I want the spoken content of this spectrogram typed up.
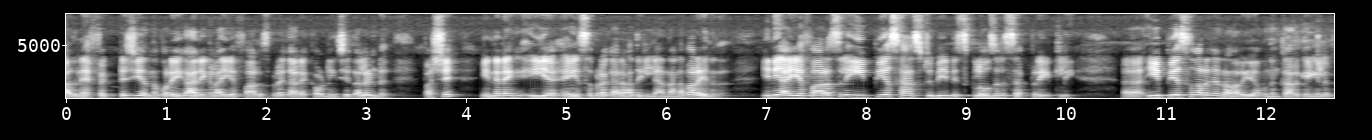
അതിനെ എഫക്റ്റ് ചെയ്യുന്ന കുറേ കാര്യങ്ങൾ ഐ എഫ് ആർ എസ് പ്രകാരം അക്കൗണ്ടിങ് ചെയ്താലുണ്ട്. പക്ഷേ ഇന്ത്യൻ ഇ എ എസ് പ്രകാരം അതില്ല എന്നാണ് പറയുന്നത്. ഇനി ഐ എഫ് ആർ എസിൽ E P S has to be disclosed separately E P S എന്ന് പറഞ്ഞാൽ എന്താണെന്ന് അറിയാമോ? നിങ്ങൾക്ക് ആർക്കെങ്കിലും?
